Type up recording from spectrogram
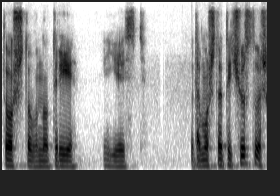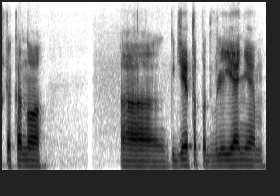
то, что внутри есть. Потому что ты чувствуешь, как оно э, где-то под влиянием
